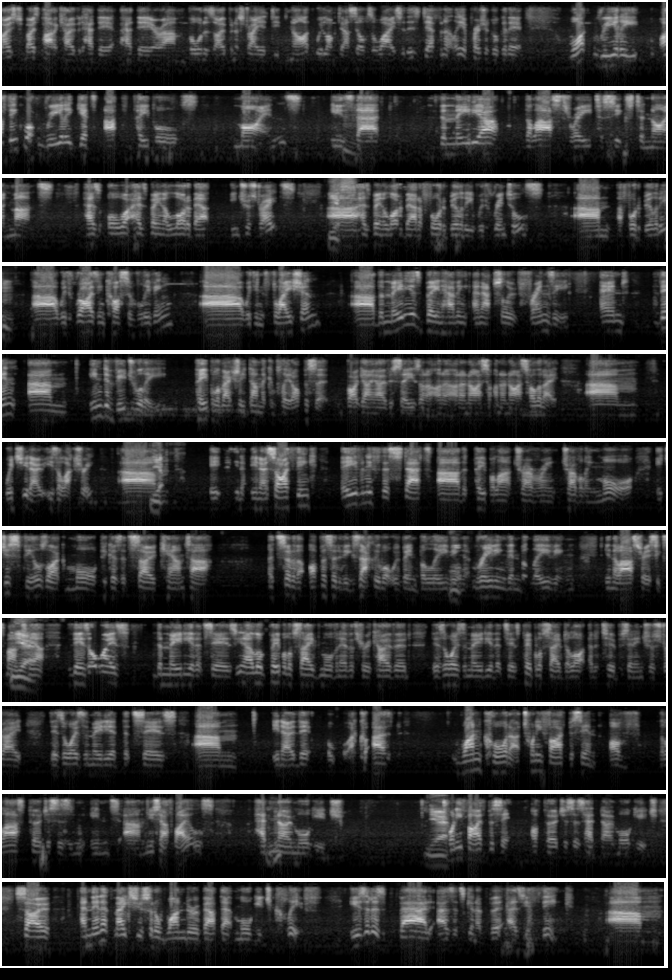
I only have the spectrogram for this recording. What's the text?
most most part of COVID had their had their um, borders open. Australia did not. We locked ourselves away. So there's definitely a pressure cooker there. What really, I think, what really gets up people's minds is Hmm. that the media, the last three to six to nine months, has all has been a lot about interest rates. Yes. Uh, has been a lot about affordability with rentals, um, affordability, Hmm. uh, with rising costs of living, uh, with inflation. Uh, the media's been having an absolute frenzy, and then um, individually, people have actually done the complete opposite by going overseas on a, on a, on a nice on a nice holiday, um, which you know is a luxury. Um, Yep. It, you know, you know, so I think even if the stats are that people aren't traveling traveling more, it just feels like more because it's so counter. It's sort of the opposite of exactly what we've been believing, Well- reading, then believing in the last three to six months. Yeah. Now, there's always the media that says, you know, look, people have saved more than ever through COVID. There's always the media that says people have saved a lot at a 2% interest rate. There's always the media that says, um, you know, that uh, one quarter, 25% of the last purchases in, in um, New South Wales had Mhm. no mortgage. Yeah. 25% of purchases had no mortgage. So, and then it makes you sort of wonder about that mortgage cliff. Is it as bad as it's going to be, as you think? Um,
